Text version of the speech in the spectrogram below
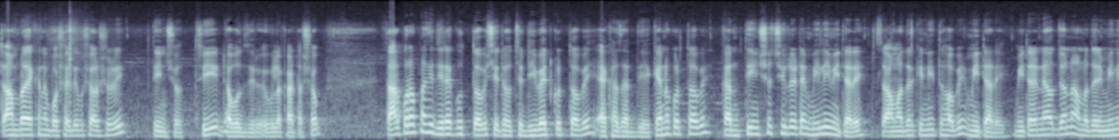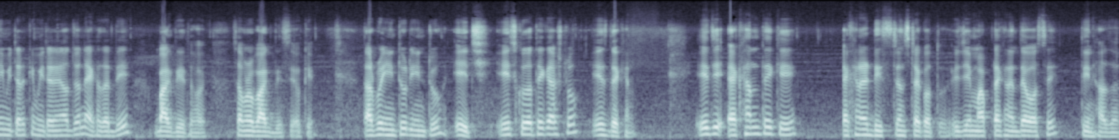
তো আমরা এখানে বসাই দেবো সরাসরি তিনশো থ্রি ডাবল জিরো এগুলো কাটা সব। তারপর আপনাকে যেটা করতে হবে সেটা হচ্ছে ডিভাইড করতে হবে এক হাজার দিয়ে। কেন করতে হবে? কারণ তিনশো ছিল এটা মিলিমিটারে সো আমাদেরকে নিতে হবে মিটারে। মিটারে নেওয়ার জন্য আমাদের মিলিমিটারকে মিটারে নেওয়ার জন্য এক হাজার দিয়ে বাঘ দিতে হয়। সো আমরা বাঘ দিয়েছি ওকে তারপর ইন্টুর ইন্টু এইচ এইচ কোথা থেকে আসলো? এইচ দেখেন। এই যে এখান থেকে এখানে ডিস্টেন্সটা কত? এই যে মাপটা এখানে দেওয়া আছে তিন হাজার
